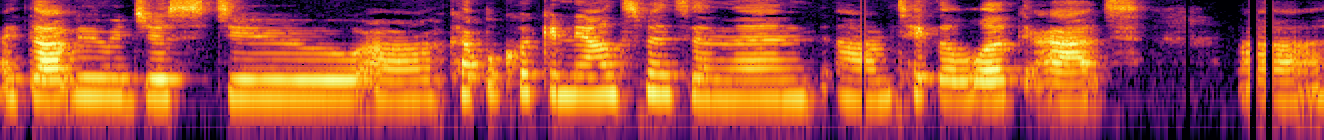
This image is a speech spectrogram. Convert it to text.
I thought we would just do uh, a couple quick announcements and then um, take a look at uh,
